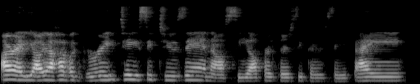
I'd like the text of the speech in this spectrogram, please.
all right, y'all, y'all have a great Tasty Tuesday, and I'll see y'all for Thirsty Thursday. Bye.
